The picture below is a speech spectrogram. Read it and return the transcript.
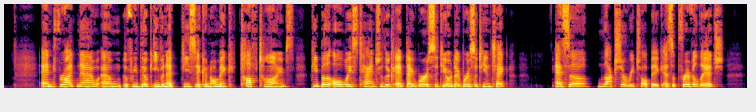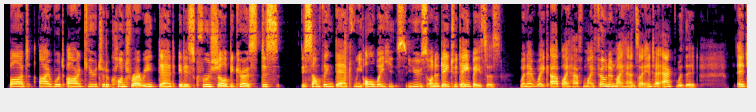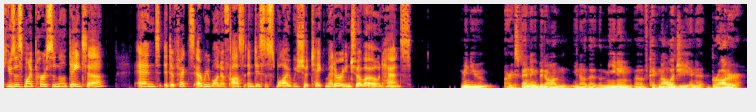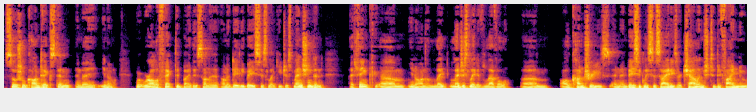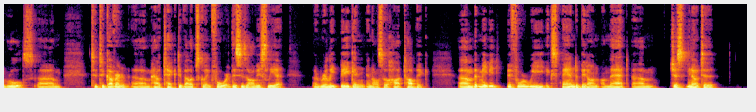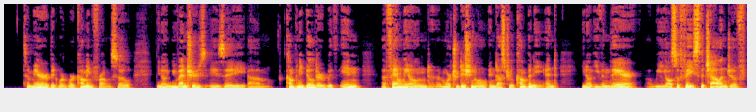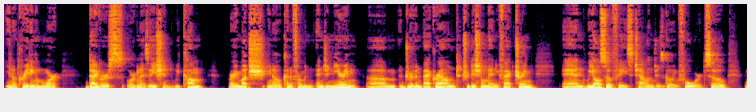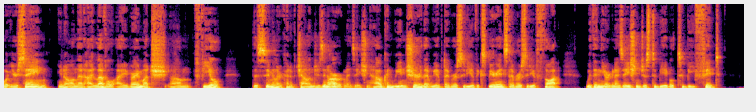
And right now, um, if we look even at these economic tough times, people always tend to look at diversity or diversity in tech as a luxury topic, as a privilege. But I would argue to the contrary that it is crucial because this is something that we always use on a day to day basis. When I wake up, I have my phone in my hands. I interact with it. It uses my personal data and it affects every one of us. And this is why we should take matter into our own hands. I mean, you are expanding a bit on, you know, the, the meaning of technology in a broader social context. And, and I, you know, we're, we're all affected by this on a, on a daily basis, like you just mentioned. And I think, um, you know, on a le- legislative level, um, all countries and, and, basically societies are challenged to define new rules um, to to govern um, how tech develops going forward. This is obviously a a really big and, and also hot topic. Um, but maybe before we expand a bit on on that, um, just you know to to mirror a bit where we're coming from. So, you know, New Ventures is a um, company builder within a family owned, more traditional industrial company. And, you know, even there, we also face the challenge of, you know, creating a more diverse organization. We come very much, you know, kind of from an engineering um, driven background, traditional manufacturing. And we also face challenges going forward. So what you're saying, you know, on that high level, I very much um, feel the similar kind of challenges in our organization. How can we ensure that we have diversity of experience, diversity of thought within the organization just to be able to be fit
